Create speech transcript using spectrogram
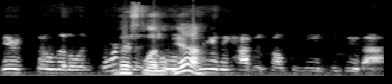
there's so little enforcement. There's little, yeah. Really haven't felt the need to do that.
